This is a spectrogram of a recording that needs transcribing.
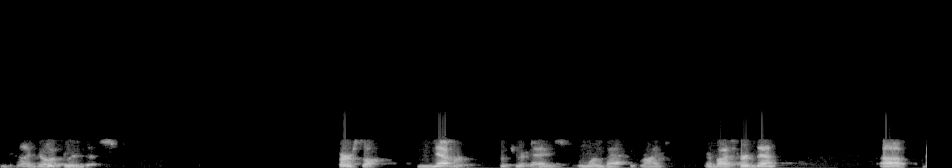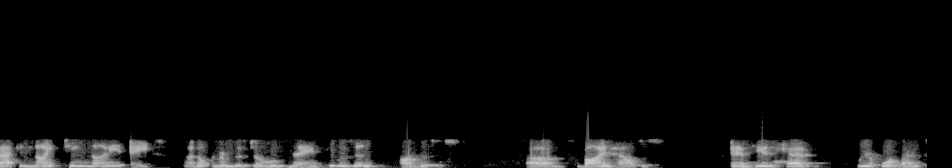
you kind of go through in this. First off, never put your eggs in one basket, right? Everybody's heard that? Uh, back in 1998, I don't remember this gentleman's name. He was in our business, um, buying houses, and he had had three or four banks,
